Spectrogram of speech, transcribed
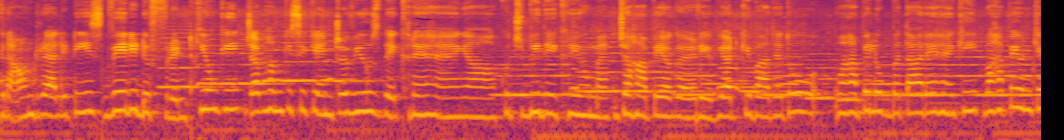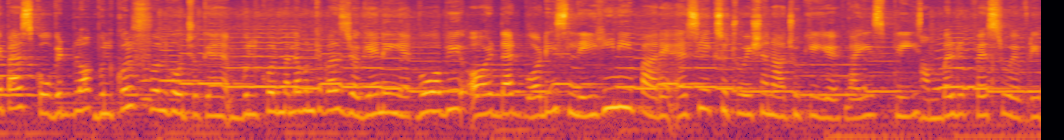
ground reality is very different क्योंकि जब हम किसी के इंटरव्यूज़ देख रहे हैं या कुछ भी देख रही हूँ मैं, जहाँ पे अगर रेवयार्ड की बात है तो वहाँ पे लोग बता रहे हैं कि वहाँ पे उनके पास कोविड ब्लॉक बिल्कुल फुल हो चुके हैं। बिल्कुल मतलब उनके पास जगह नहीं है। वो अभी और दैट बॉडीज ले ही नहीं पा रहे ऐसी एक सिचुएशन आ चुकी है। Guys please humble request to every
